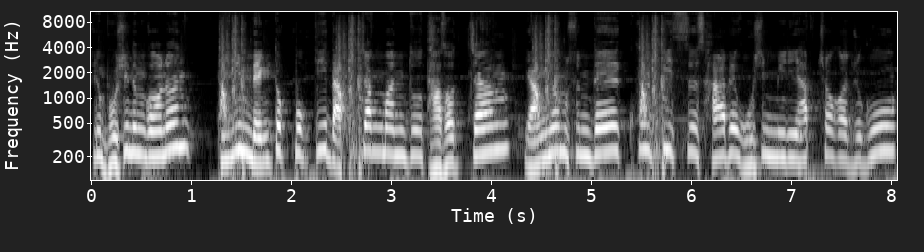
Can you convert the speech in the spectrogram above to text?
지금 보시는 거는 비빔 냉떡볶이, 납작만두 5장, 양념순대, 쿨피스 450ml 합쳐가지고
